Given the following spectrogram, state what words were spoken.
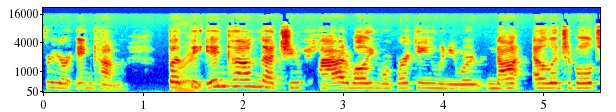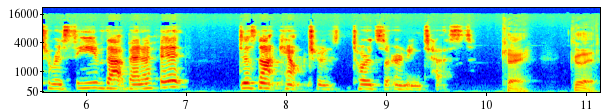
for your income. But right. the income that you had while you were working when you were not eligible to receive that benefit does not count towards, towards the earning test. Okay. Good.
